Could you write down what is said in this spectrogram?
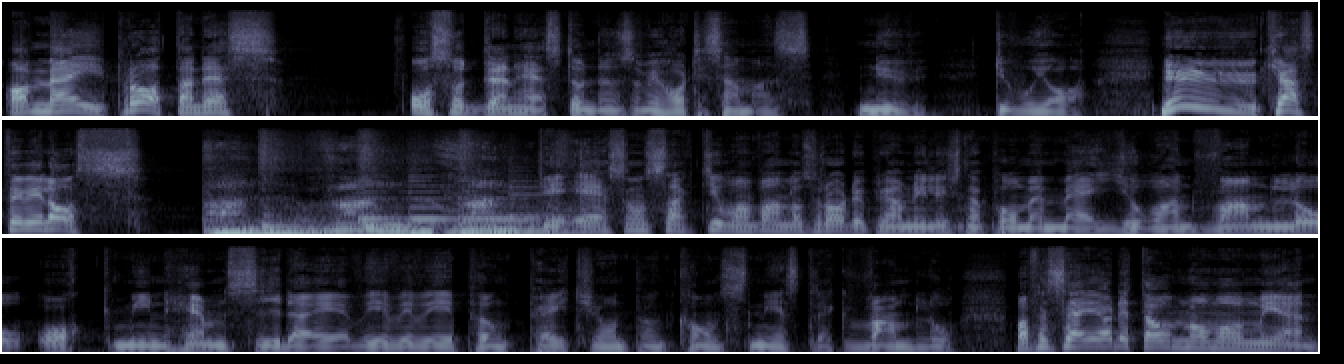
av mig pratandes. Och så den här stunden som vi har tillsammans nu, du och jag. Nu kastar vi loss! Det är som sagt Johan Vanlos radioprogram ni lyssnar på med mig, Johan Vanlo, och min hemsida är www.patreon.com vanlo. Varför säger jag detta om och om igen?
